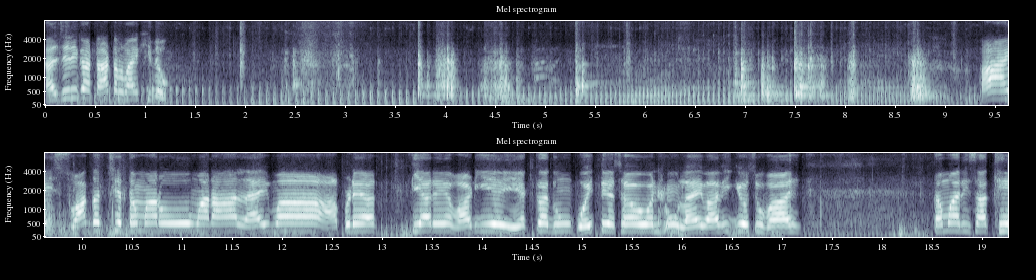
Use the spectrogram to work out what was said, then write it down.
હાલ જીરીકા ટાટર વાખી દઉં. હાય, સ્વાગત છે તમારો મારા લાઈવમાં. આપણે અત્યારે વાડીએ એક જ હું પોતે છું અને હું લાઈવ આવી ગયો છું ભાઈ. તમારી સાથે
